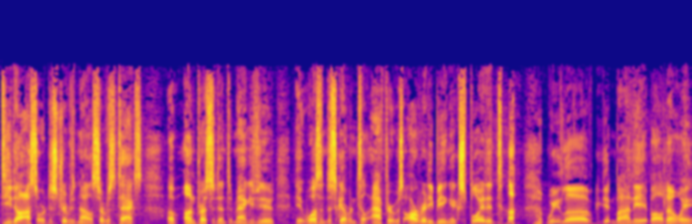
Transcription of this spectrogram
DDoS or distributed denial of service attacks of unprecedented magnitude. It wasn't discovered until after it was already being exploited. we love getting behind the eight ball, don't we?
